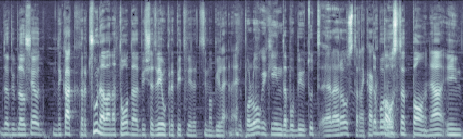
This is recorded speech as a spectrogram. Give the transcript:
da bi bila še nekako računava na to, da bi še dve ukrepitvi recimo bile. Ne? Po logiki in da bo bil tudi eh, roster nekako Da bo poln. roster poln. Ja? In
